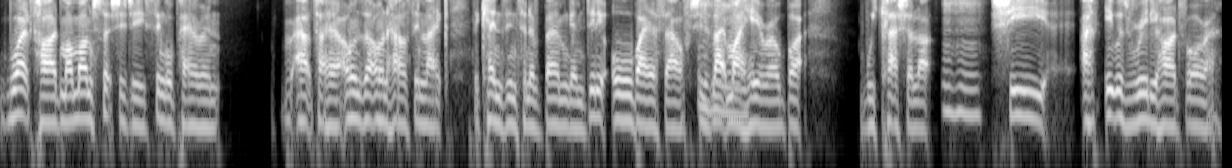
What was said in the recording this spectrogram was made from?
works hard. My mum's such a G, single parent, out to her, owns her own house in like the Kensington of Birmingham. Did it all by herself. She's like my hero, but we clash a lot. Hmm she I, it was really hard for her.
